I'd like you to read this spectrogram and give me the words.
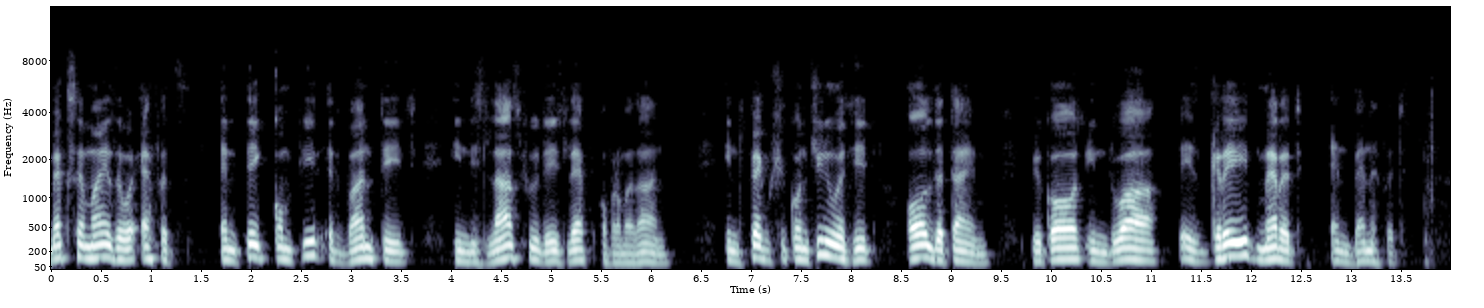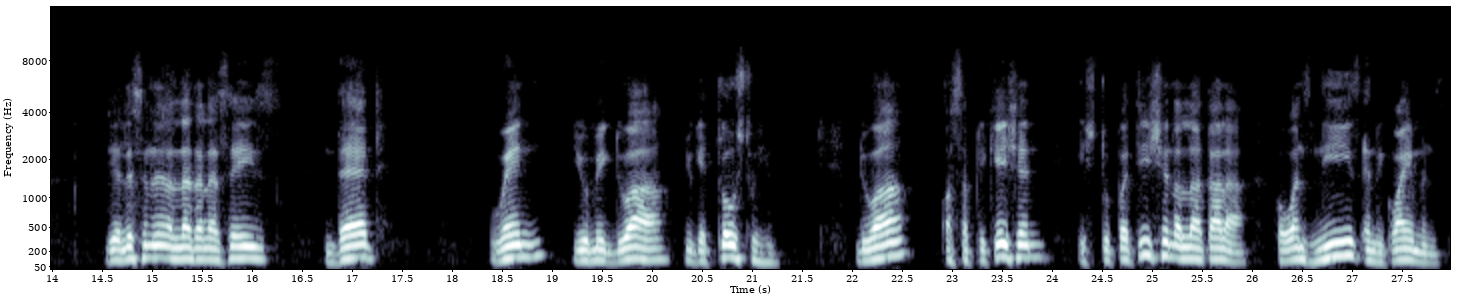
maximize our efforts and take complete advantage in these last few days left of Ramadan. In fact, we should continue with it all the time because in dua there is great merit and benefit. Dear listener, Allah Ta'ala says that when you make dua, you get close to Him. Dua or supplication is to petition Allah Ta'ala for one's needs and requirements.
